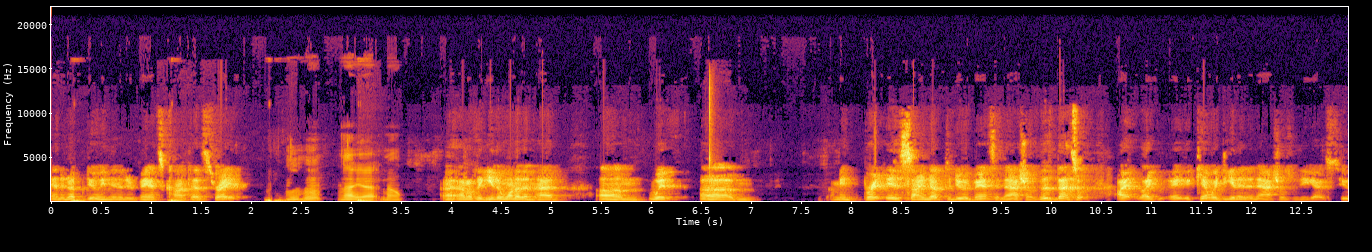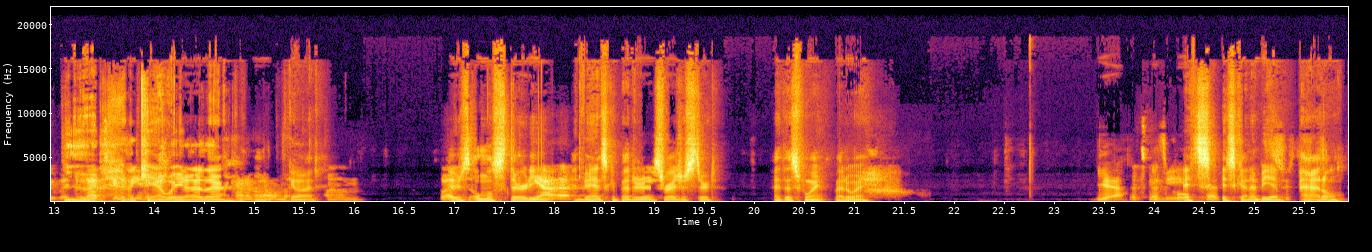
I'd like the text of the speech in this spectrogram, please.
ended up doing an advanced contest, right? hmm Not yet. No. I, I don't think either one of them had. Um, with, um, I mean, Britt is signed up to do advanced at nationals. This, that's what I like. I can't wait to get into nationals with you guys too. But Dude, that's going to be. I can't wait either. kind of oh element. god, Um, but there's almost 30 Yeah, uh, advanced competitors registered at this point. By the way, Yeah. That's gonna that's be- cool. it's That's it's going to be a super- battle.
